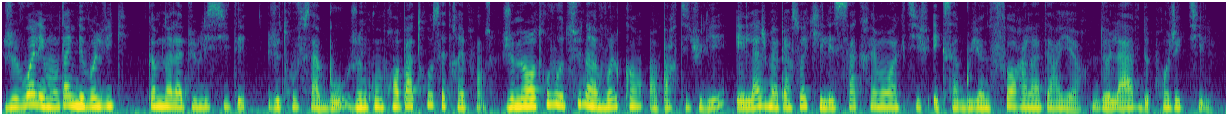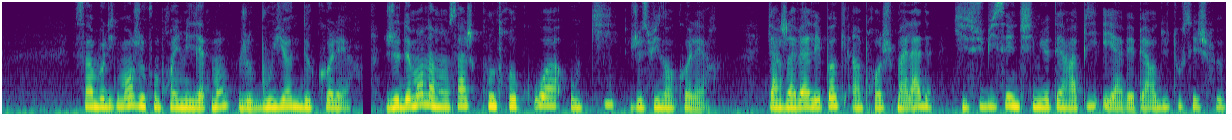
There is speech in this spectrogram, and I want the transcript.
Je vois les montagnes de Volvic, comme dans la publicité. Je trouve ça beau, je ne comprends pas trop cette réponse. Je me retrouve au-dessus d'un volcan en particulier, et là je m'aperçois qu'il est sacrément actif et que ça bouillonne fort à l'intérieur, de lave, de projectiles. Symboliquement, je comprends immédiatement, je bouillonne de colère. Je demande à mon sage contre quoi ou qui je suis en colère. Car j'avais à l'époque un proche malade qui subissait une chimiothérapie et avait perdu tous ses cheveux.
